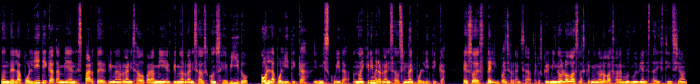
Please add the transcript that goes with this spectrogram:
donde la política también es parte del crimen organizado, para mí el crimen organizado es concebido con la política inmiscuida. No hay crimen organizado si no hay política. Eso es delincuencia organizada. Los criminólogos, las criminólogas sabemos muy bien esta distinción,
